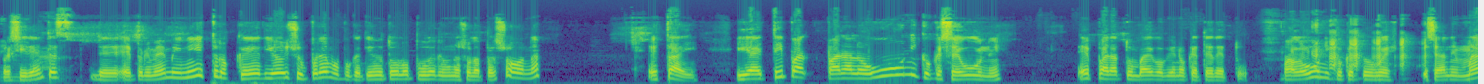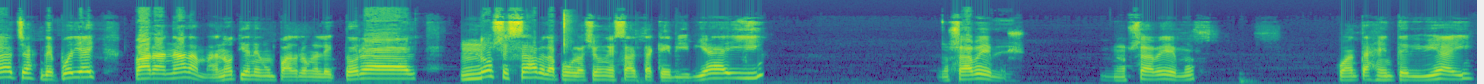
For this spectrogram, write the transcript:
Presidente, el primer ministro que es Dios y Supremo porque tiene todos los poderes en una sola persona, está ahí. Y Haití para lo único que se une es para tumbar el gobierno que te tú. Para lo único que tú ves, que se dan en marcha. Después de ahí, para nada más. No tienen un padrón electoral. No se sabe la población exacta que vive ahí. No sabemos. No sabemos cuánta gente vive ahí.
